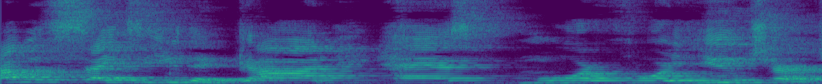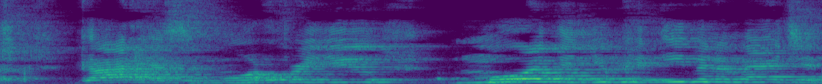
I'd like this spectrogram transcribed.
I would say to you that God has more for you, church. God has more for you, more than you could even imagine.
